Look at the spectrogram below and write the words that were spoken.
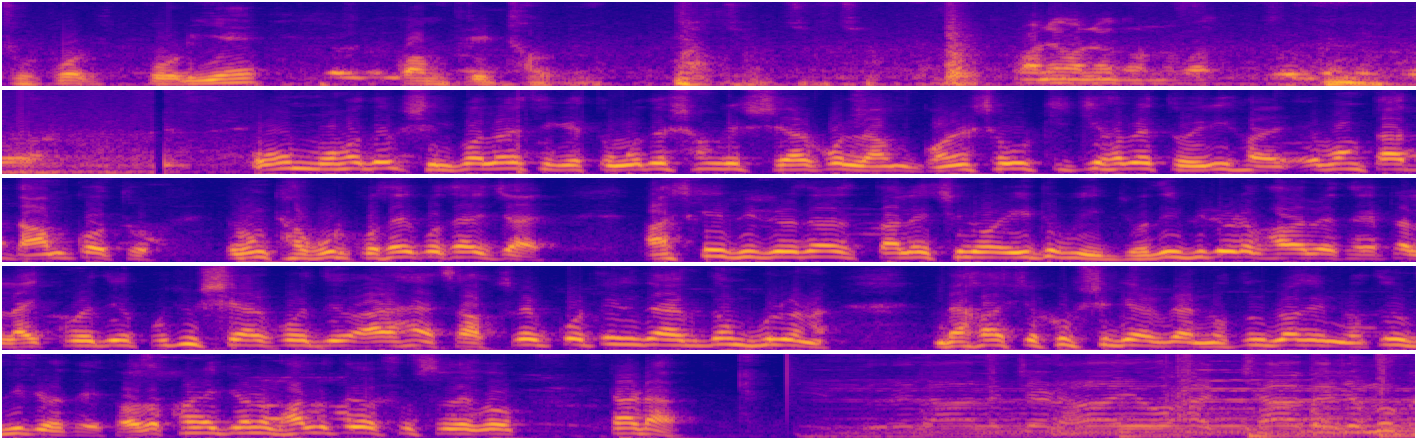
চুপড় পরিয়ে কমপ্লিট হবে। আচ্ছা আচ্ছা আচ্ছা। অনেক অনেক ধন্যবাদ। ওম মহাদেব শিল্পালয় থেকে তোমাদের সঙ্গে শেয়ার করলাম গণেশ ঠাকুর কি কি ভাবে তৈরি হয় এবং তার দাম কত এবং ঠাকুর কোথায় কোথায় যায় আজকের ভিডিওটা তাহলে ছিল এইটুকুই যদি ভিডিওটা ভালো লাগে থাকে একটা লাইক করে দিও প্রচুর শেয়ার করে দিও আর হ্যাঁ সাবস্ক্রাইব করতে কিন্তু একদম ভুলো না দেখা হচ্ছে খুব শীঘ্র একটা নতুন ব্লগের নতুন ভিডিওতে ততক্ষণের জন্য ভালো থেকো সুস্থ থেকো টাটা सिंदूर लाल चढ़ायो अच्छा गजमुख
